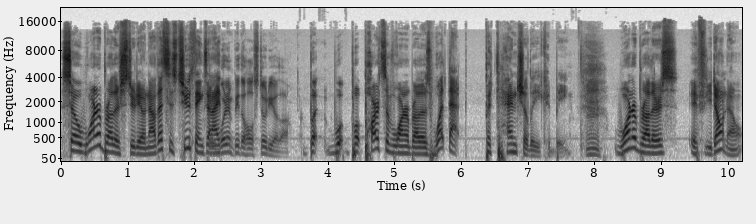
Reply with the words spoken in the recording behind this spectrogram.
so Warner Brothers Studio. Now this is two things, and it I wouldn't be the whole studio though. but but parts of Warner Brothers, what that potentially could be. Mm. Warner Brothers, if you don't know,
